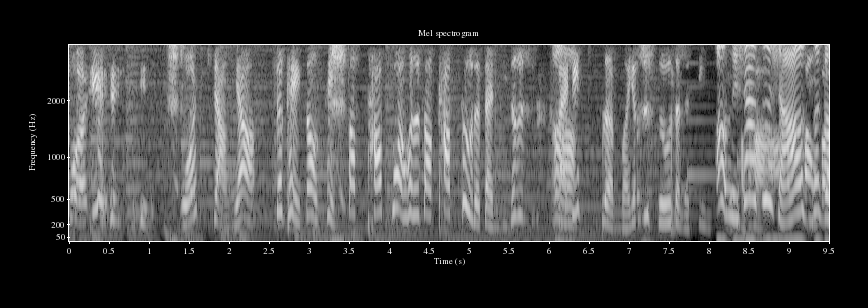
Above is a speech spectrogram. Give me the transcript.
我预计，我想要就可以到可以到 Top One 或者到 Top Two 的等级，就是。来宾怎么又是 Susan 的地哦？你现在是想要那个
